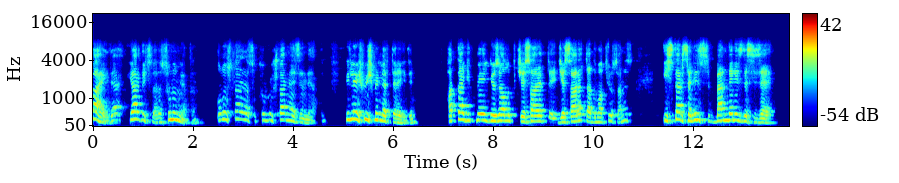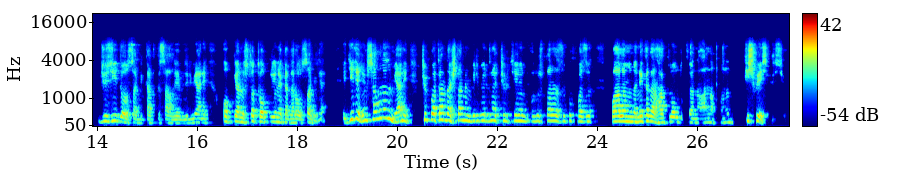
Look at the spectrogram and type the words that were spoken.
Lahey'de yargıçlara sunum yapın. Uluslararası kuruluşlar nezdinde yapın. Birleşmiş Milletler'e gidin. Hatta gitmeyi göze alıp cesaretle, cesaretle adım atıyorsanız isterseniz bendeniz de size cüzi de olsa bir katkı sağlayabilirim. Yani okyanusta toplu ne kadar olsa bile. E gidelim savunalım. Yani Türk vatandaşlarının birbirine Türkiye'nin uluslararası hukuk bazı bağlamında ne kadar haklı olduklarını anlatmanın hiçbir esprisi yok.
